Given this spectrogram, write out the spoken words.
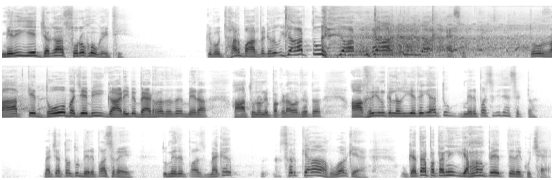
मेरी ये जगह सुरख हो गई थी कि वो हर बात पे कहते, यार तू, यार यार तू, यार। ऐसे। तो रात के दो बजे भी गाड़ी में बैठ रहा था तो मेरा हाथ उन्होंने पकड़ा हुआ था तो आखिरी उनके लफ्ज ये थे कि, यार तू मेरे पास नहीं रह सकता। मैं चाहता हूँ तू मेरे पास रहे। तू मेरे पास मैं क्या सर, क्या हुआ, क्या है? वो कहता, पता नहीं, यहाँ पे तेरे कुछ है।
